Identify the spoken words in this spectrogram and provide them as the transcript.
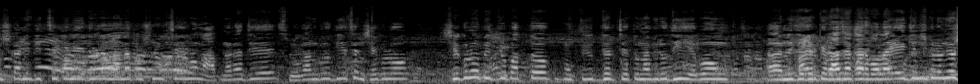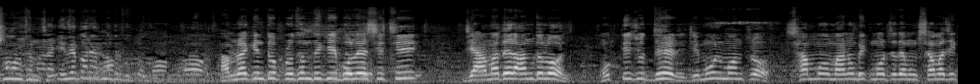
উস্কানি দিচ্ছে কিনা এই ধরনের নানা প্রশ্ন উঠছে এবং আপনারা যে স্লোগানগুলো দিয়েছেন সেগুলো সেগুলো বিদ্রুপাত্মক মুক্তিযুদ্ধের চেতনা বিরোধী এবং নিজেদেরকে রাজাকার বলা এই জিনিসগুলো নিয়েও সমালোচনা হচ্ছে। এ ব্যাপারে আপনাদের আমরা কিন্তু প্রথম থেকেই বলে এসেছি যে আমাদের আন্দোলন, মুক্তিযুদ্ধের যে মূল মন্ত্র, সাম্য, মানবিক মর্যাদা এবং সামাজিক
